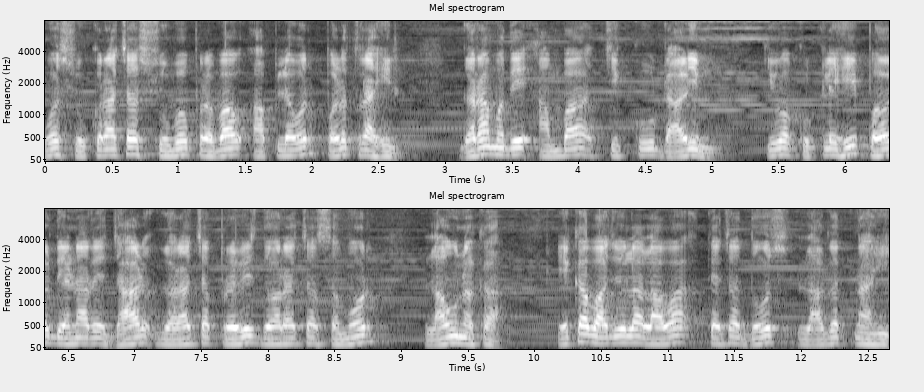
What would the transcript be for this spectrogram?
व शुक्राचा शुभ प्रभाव आपल्यावर पडत राहील. घरामध्ये आंबा चिक्कू डाळिंब किंवा कुठलेही फळ देणारे झाड घराच्या प्रवेशद्वाराच्या समोर लावू नका. एका बाजूला लावा त्याचा दोष लागत नाही.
